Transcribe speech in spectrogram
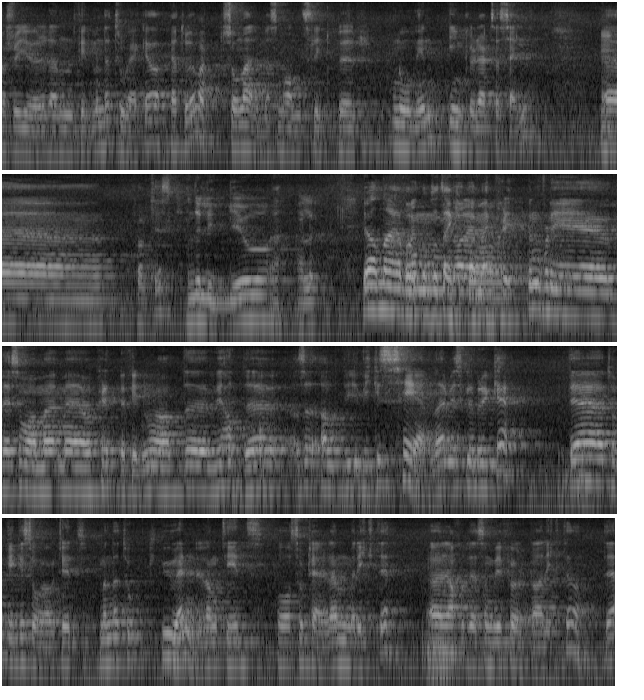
kanskje vi gjør den filmen. Det tror jeg ikke. Da. Jeg tror jeg har vært så nærme som han slipper noen inn, inkludert seg selv. Eh, faktisk. Men det ligger jo ja, Eller Ja, nei, jeg bare kom til å tenke er det med klippen, fordi det som var med, med å klippe filmen, var at eh, vi hadde altså, Hvilke scener vi skulle bruke, det tok ikke så lang tid. Men det tok uendelig lang tid å sortere dem riktig. Eh, Iallfall det som vi følte var riktig. Da. Det,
